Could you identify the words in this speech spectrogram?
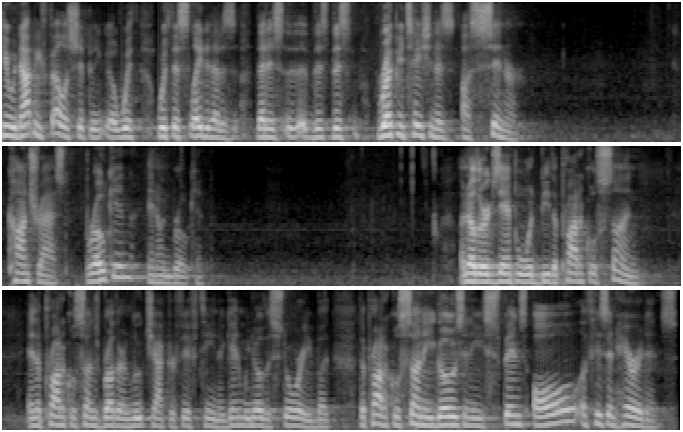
He would not be fellowshipping uh, with, with this lady that is, that is uh, this, this reputation as a sinner. Contrast broken and unbroken. Another example would be the prodigal son and the prodigal son's brother in Luke chapter 15. Again, we know the story, but the prodigal son, he goes and he spends all of his inheritance.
